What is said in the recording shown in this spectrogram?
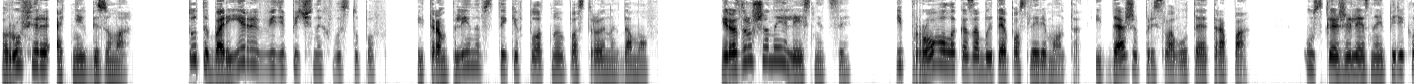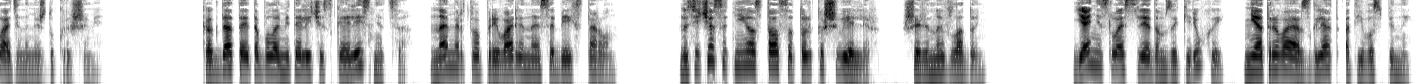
Руферы от них без ума. Тут и барьеры в виде печных выступов, и трамплины в стыке вплотную построенных домов, и разрушенные лестницы, и проволока, забытая после ремонта, и даже пресловутая тропа, узкая железная перекладина между крышами. Когда-то это была металлическая лестница, намертво приваренная с обеих сторон. Но сейчас от нее остался только швеллер, шириной в ладонь. Я неслась следом за Кирюхой, не отрывая взгляд от его спины.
